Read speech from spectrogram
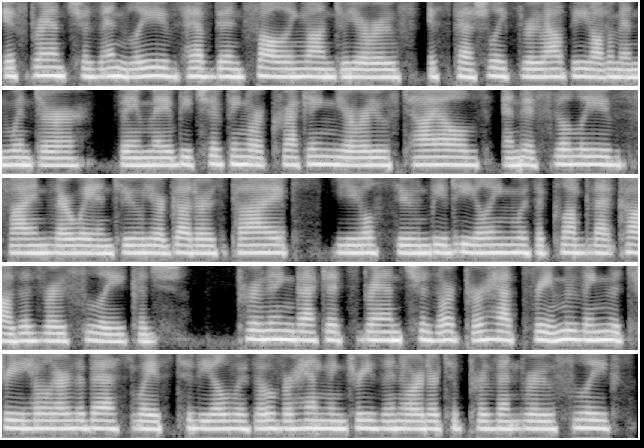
If branches and leaves have been falling onto your roof, especially throughout the autumn and winter, they may be chipping or cracking your roof tiles, and if the leaves find their way into your gutter's pipes, you'll soon be dealing with a clog that causes roof leakage. Pruning back its branches or perhaps removing the tree whole are the best ways to deal with overhanging trees in order to prevent roof leaks.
